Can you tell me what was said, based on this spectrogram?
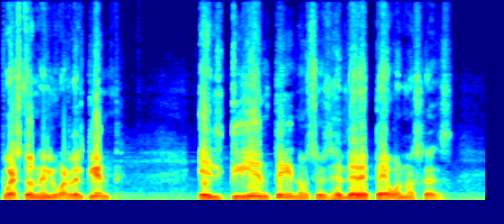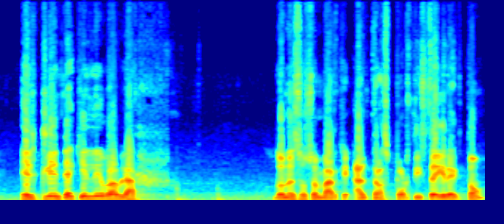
puesto en el lugar del cliente el cliente, no sé si es el DDP o no sé, el cliente a quién le va a hablar. ¿Dónde es su embarque? Al transportista directo,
